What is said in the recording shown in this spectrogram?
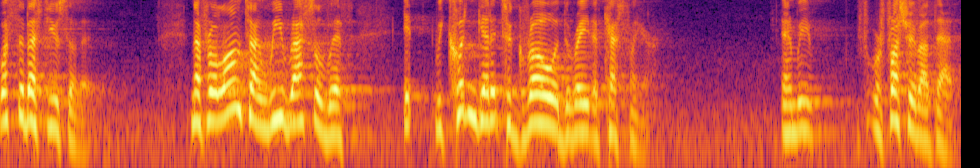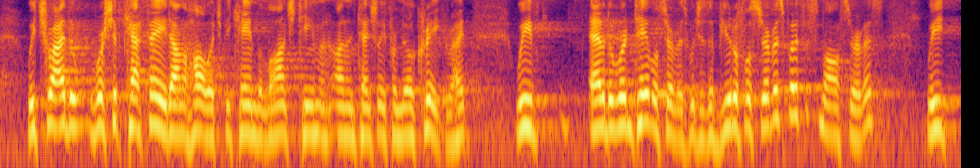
What's the best use of it? Now, for a long time, we wrestled with it, we couldn't get it to grow at the rate of Kesslinger. And we were frustrated about that. We tried the Worship Cafe down the hall, which became the launch team unintentionally for Mill Creek, right? We've added the Word and Table service, which is a beautiful service, but it's a small service. We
